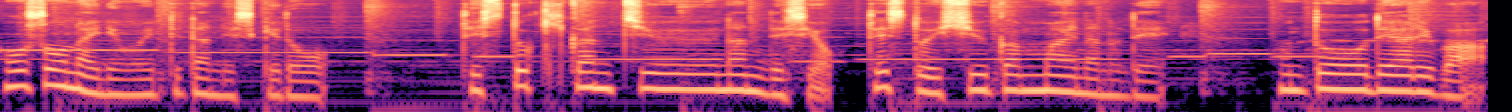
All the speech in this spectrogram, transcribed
放送内でも言ってたんですけどテスト期間中なんですよ。テスト1週間前なので本当であれば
